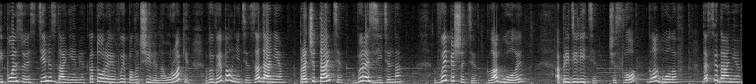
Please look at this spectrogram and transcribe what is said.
И пользуясь теми зданиями, которые вы получили на уроке, вы выполните задание. Прочитайте выразительно, выпишите глаголы, определите число глаголов. До свидания!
